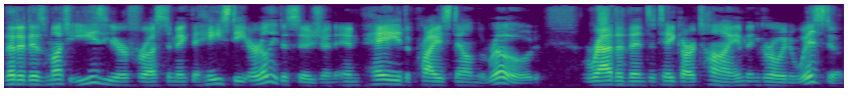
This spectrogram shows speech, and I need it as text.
that it is much easier for us to make the hasty early decision and pay the price down the road rather than to take our time and grow in wisdom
